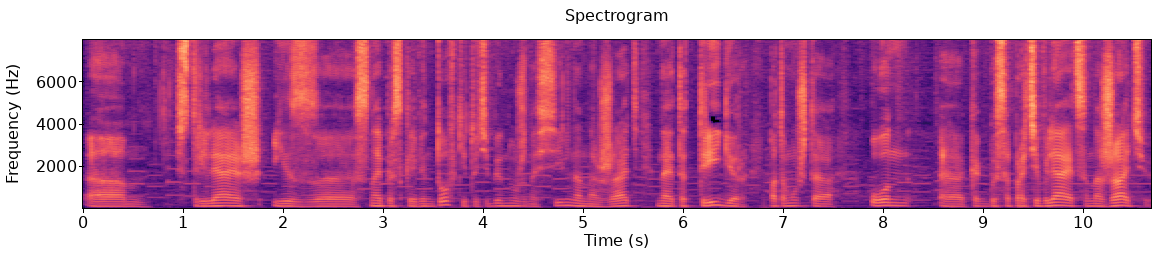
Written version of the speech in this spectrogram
э, стреляешь из э, снайперской винтовки, то тебе нужно сильно нажать на этот триггер, потому что он э, как бы сопротивляется нажатию,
